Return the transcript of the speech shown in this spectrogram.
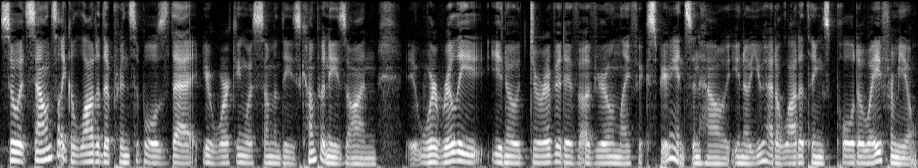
So it sounds like a lot of the principles that you're working with some of these companies on were really, you know, derivative of your own life experience and how, you know, you had a lot of things pulled away from you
